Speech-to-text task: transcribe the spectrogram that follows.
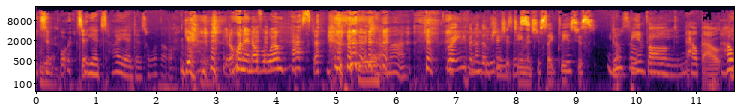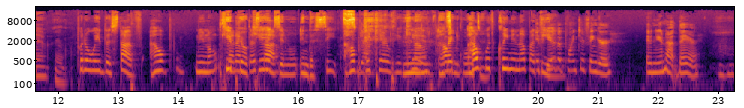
It's Yeah. important. We are tired as well. Yeah. You don't want an overwhelmed pastor. Come on. or even in the leadership Jesus. team, it's just like please just you Do know be involved, help out. Help Yeah. yeah, put away the stuff. Help, you know, Keep set up your the kids stuff. in in the seats. help take care of your You kids. know, help, that's help with cleaning up at the If the you're end. the pointer finger and you're not there, mm-hmm.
